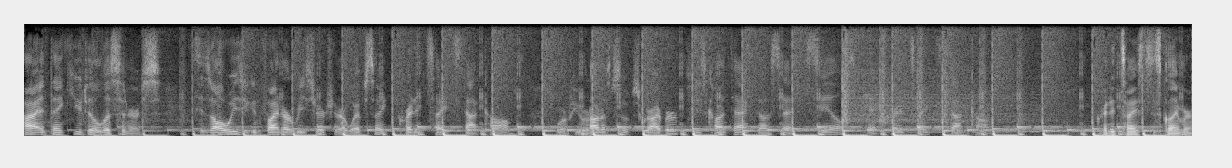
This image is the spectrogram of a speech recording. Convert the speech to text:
All right, thank you to the listeners. As always, you can find our research at our website, creditsights.com, or if you're not a subscriber, please contact us at sales at creditsights.com. Credit Sites disclaimer.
